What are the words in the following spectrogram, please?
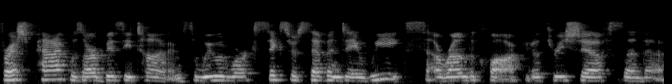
fresh pack was our busy time. So we would work six or seven day weeks around the clock, you know, three shifts. And uh,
